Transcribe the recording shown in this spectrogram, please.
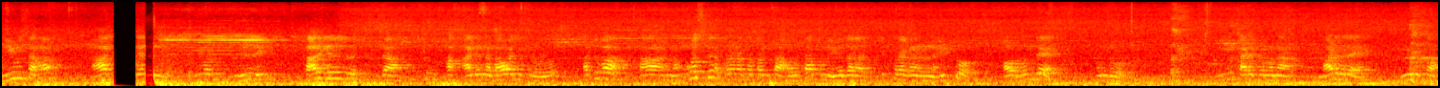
ನೀವು ಸಹ ಆ ಇಲ್ಲಿ ಕಾರ್ಗಿಲ್ ಅಲ್ಲಿನ ಭಾವಚಿತ್ರಗಳು ಅಥವಾ ಆ ನಮಗೋಸ್ಕರ ಪ್ರಾಣ ಕೊಟ್ಟಂತಹ ಹುತಾತ್ಮ ಯೋಧರ ಚಿತ್ರಗಳನ್ನ ಇಟ್ಟು ಅವ್ರ ಮುಂದೆ ಒಂದು ಈ ಕಾರ್ಯಕ್ರಮನ ಮಾಡಿದ್ರೆ ನೀವು ಸಹ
